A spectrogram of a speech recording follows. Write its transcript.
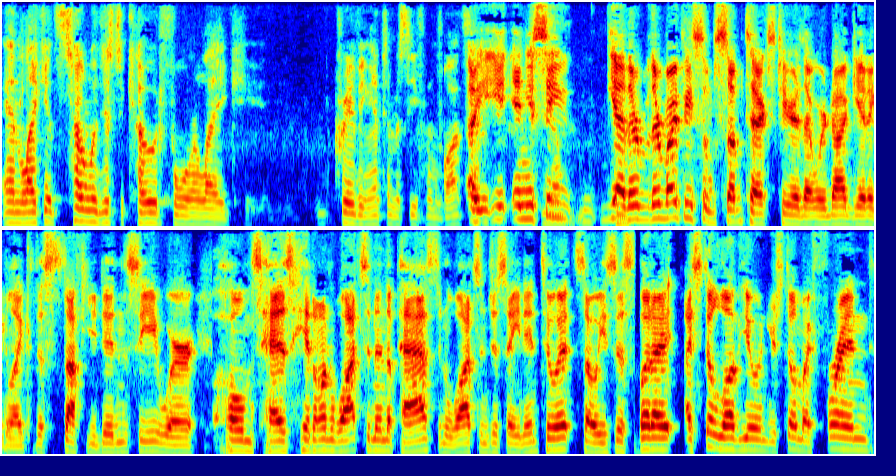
And like it's totally just a code for like craving intimacy from Watson. Uh, and you see, yeah, there there might be some subtext here that we're not getting, like the stuff you didn't see, where Holmes has hit on Watson in the past, and Watson just ain't into it. So he's just, but I I still love you, and you're still my friend.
